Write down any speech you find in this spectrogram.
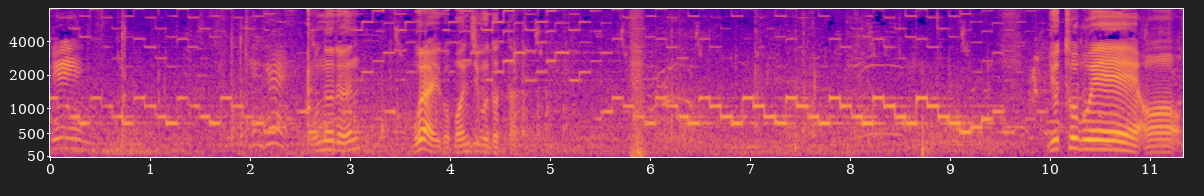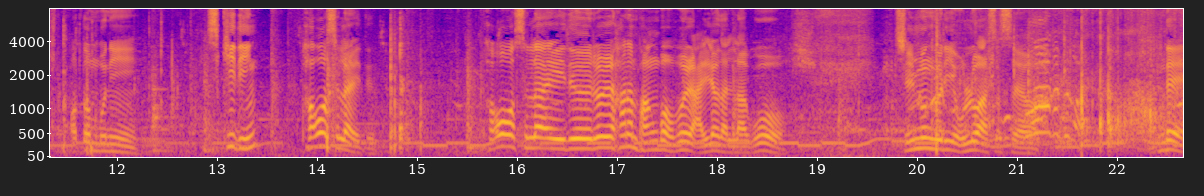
깽. 오늘은 뭐야 이거 먼지 묻었다. 유튜브에 어, 어떤 분이 스키딩 파워 슬라이드 파워 슬라이드를 하는 방법을 알려달라고 질문글이 올라왔었어요. 근데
